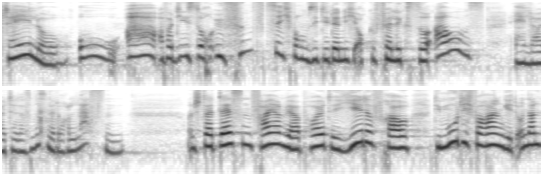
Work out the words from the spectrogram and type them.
J-Lo, oh, ah, aber die ist doch Ü50, warum sieht die denn nicht auch gefälligst so aus? Ey Leute, das müssen wir doch lassen. Und stattdessen feiern wir ab heute jede Frau, die mutig vorangeht. Und dann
